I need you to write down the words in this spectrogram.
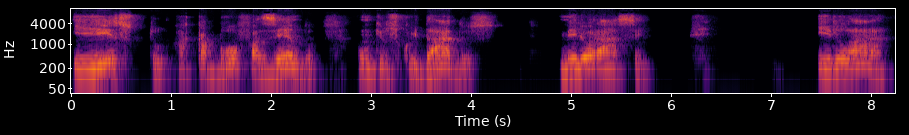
E isto acabou fazendo com que os cuidados melhorassem. E lá,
